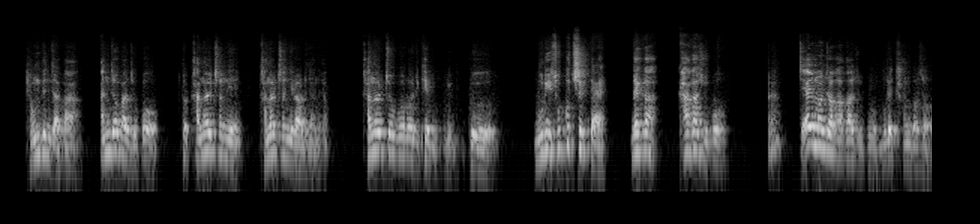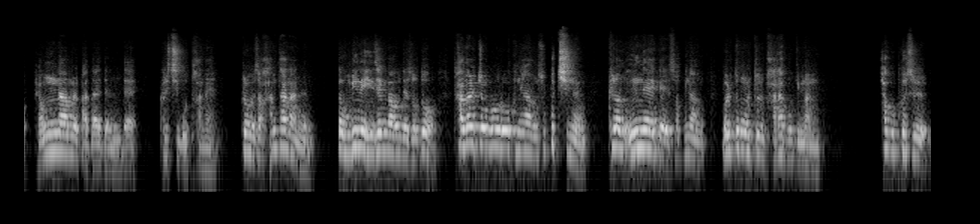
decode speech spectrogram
병든 자가 앉아가지고 또 간헐천이 간헐천이라 그러잖아요. 간헐적으로 이렇게 그 물이 솟구칠 때 내가 가가지고 어? 제일 먼저 가가지고 물에 담궈서 병남을 받아야 되는데 그렇지 못하네. 그러면서 한탄하는. 그러니까 우리네 인생 가운데서도 간헐적으로 그냥 솟구치는 그런 은혜에 대해서 그냥 멀뚱멀뚱 바라보기만 하고 그것을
